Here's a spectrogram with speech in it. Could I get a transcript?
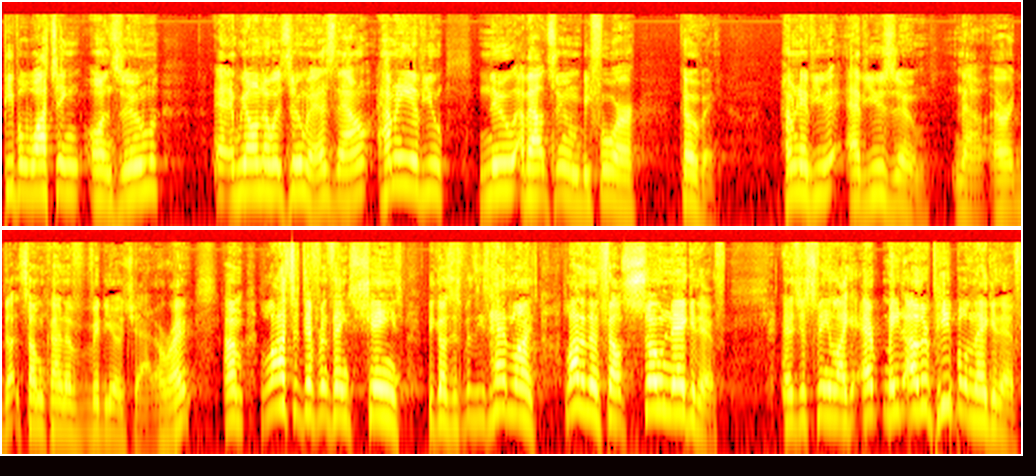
people watching on Zoom. And we all know what Zoom is now. How many of you knew about Zoom before COVID? How many of you have used Zoom now or some kind of video chat? All right. Um, lots of different things changed because these headlines. A lot of them felt so negative, and it just seemed like it made other people negative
